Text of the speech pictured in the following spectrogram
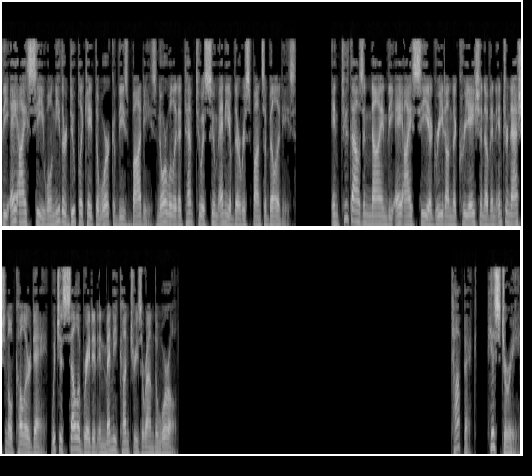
The AIC will neither duplicate the work of these bodies nor will it attempt to assume any of their responsibilities. In 2009 the AIC agreed on the creation of an International Color Day, which is celebrated in many countries around the world. History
